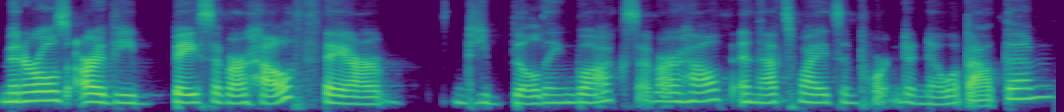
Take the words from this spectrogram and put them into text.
Minerals are the base of our health, they are the building blocks of our health, and that's why it's important to know about them.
